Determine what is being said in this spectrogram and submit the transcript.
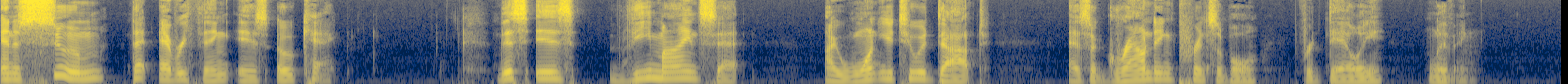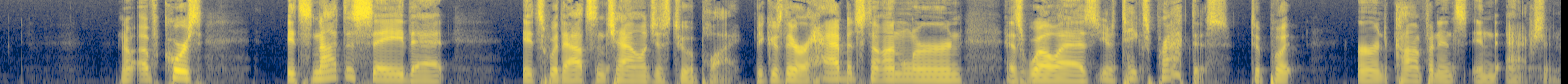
and assume that everything is okay. This is the mindset I want you to adopt as a grounding principle for daily living. Now, of course, it's not to say that it's without some challenges to apply because there are habits to unlearn as well as, you know, it takes practice to put earned confidence into action.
